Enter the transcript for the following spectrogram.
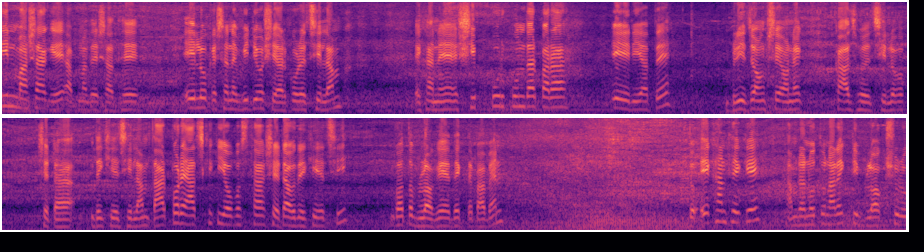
তিন মাস আগে আপনাদের সাথে এই লোকেশানে ভিডিও শেয়ার করেছিলাম। এখানে শিবপুর কুন্দারপাড়া এই এরিয়াতে ব্রিজ অংশে অনেক কাজ হয়েছিল, সেটা দেখিয়েছিলাম। তারপরে আজকে কি অবস্থা সেটাও দেখিয়েছি। গত ব্লগে দেখতে পাবেন। তো এখান থেকে আমরা নতুন আরেকটি ব্লগ শুরু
